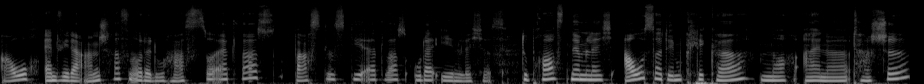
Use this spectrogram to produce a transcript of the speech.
auch entweder anschaffen oder du hast so etwas, bastelst dir etwas oder ähnliches. Du brauchst nämlich außer dem Klicker noch eine Tasche,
